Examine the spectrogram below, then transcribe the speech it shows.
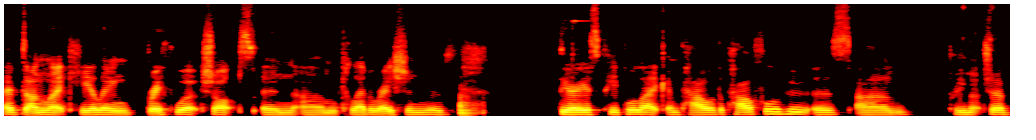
I've done like healing breath workshops in um, collaboration with various people, like Empower the Powerful, who is um, pretty much a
